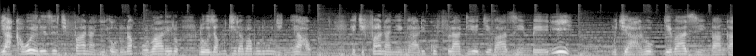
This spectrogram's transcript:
yakaweereza ekifaananyi olunaku olwaleero ndowooza mukiraba bulungi nnyo ekifaananyi ng'ali ku fulaati ye gye baazimba eri mu kyalo gye baazimba nga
